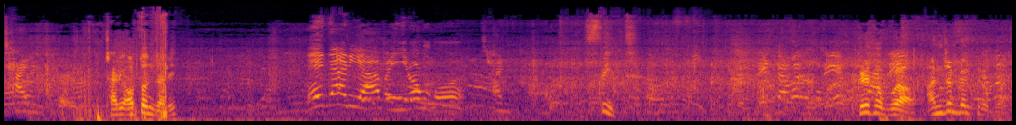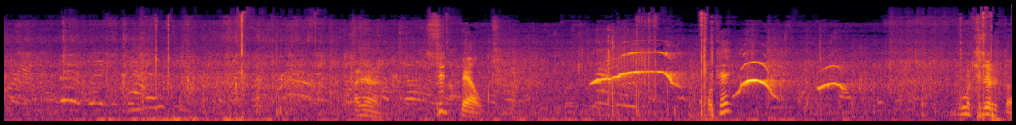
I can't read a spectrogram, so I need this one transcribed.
자리. 자리 어떤 자리? 내 자리야. 막 이런 거. 자리. seat 그래서 뭐야? 안전벨트로 뭐야? 아니야. belt 오케이? 엄마 기절했다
